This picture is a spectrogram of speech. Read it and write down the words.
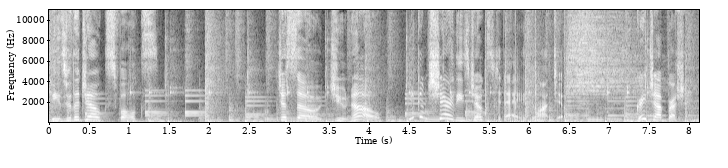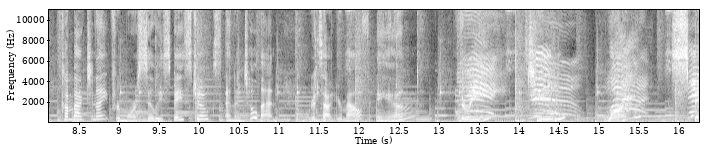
These are the jokes, folks. Just so you know, you can share these jokes today if you want to. Great job brushing. Come back tonight for more silly space jokes, and until then, rinse out your mouth and three, two, one, spit.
